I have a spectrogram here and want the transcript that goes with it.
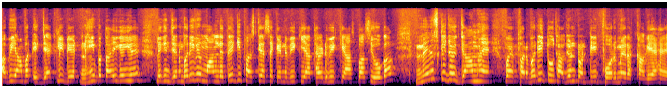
अभी यहाँ पर एग्जैक्टली डेट नहीं बताई गई है, लेकिन जनवरी में मान लेते हैं कि फ़र्स्ट या सेकेंड वीक या थर्ड वीक के आसपास ही होगा। मेंस के जो एग्ज़ाम है, वह फरवरी 2024 में रखा गया है।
